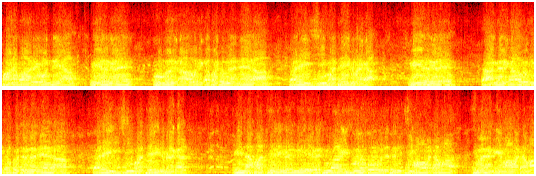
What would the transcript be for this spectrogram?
மணப்பாறை ஒன்றியம் வீரர்களே உங்களுக்காக ஒதுக்கப்பட்டுள்ள நேரம் கடைசி பத்து நிமிடங்கள் வீரர்களே தாங்களுக்காக ஒதுக்கப்பட்டுள்ள நேரம் கடைசி பத்து நிமிடங்கள். இந்த பத்து நிமிடங்களிலே வெற்றி வாகை சூழப் போவது திருச்சி மாவட்டமா சிவகங்கை மாவட்டமா?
